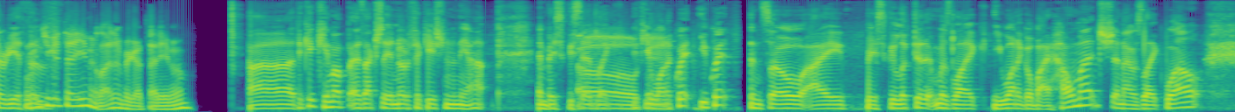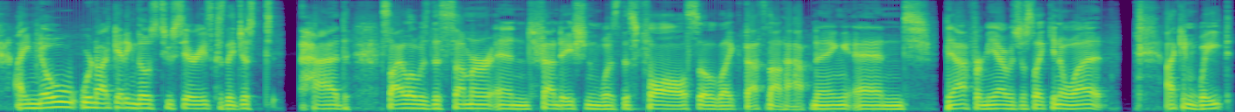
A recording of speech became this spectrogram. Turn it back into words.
30th When of, did you get that email? I never got that email. Uh, I think it came up as actually a notification in the app and basically said Oh, like, if you want to quit, you quit. And so I basically looked at it and was like, you want to go by how much? And I was like, well, I know we're not getting those two series because they just had Silo was this summer and Foundation was this fall. So like that's not happening. And yeah, for me, I was just like, you know what? I can wait.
